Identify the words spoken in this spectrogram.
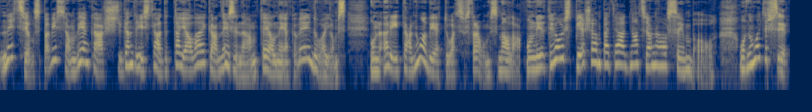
Necils pavisam vienkārši gandrīz tāda tajā laikā nezināma tēlnieka veidojums, un arī tā novietots straumes malā, un ir kļuvis piešām par tādu nacionālu simbolu. Un otrs ir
